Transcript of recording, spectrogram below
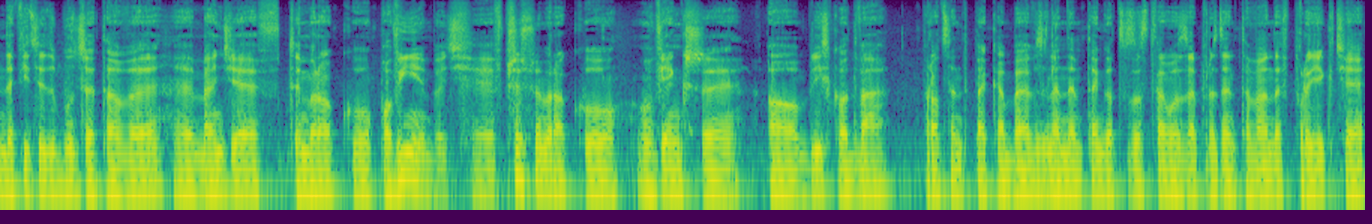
deficyt budżetowy e, będzie w tym roku, powinien być e, w przyszłym roku większy o blisko 2%. PKB względem tego, co zostało zaprezentowane w projekcie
